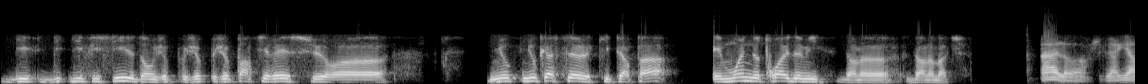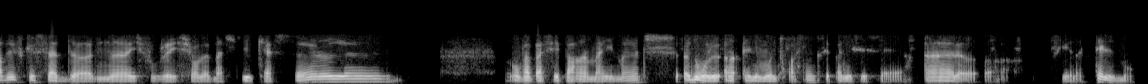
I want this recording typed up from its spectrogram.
difficile. Donc, je, je, je partirai sur euh, Newcastle qui perd pas et moins de 3,5 dans le, dans le match. Alors, je vais regarder ce que ça donne. Il faut que j'aille sur le match Newcastle. On va passer par un my match. Euh, non, le 1N et moins de 3,5, c'est pas nécessaire. Alors, il y en a tellement.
